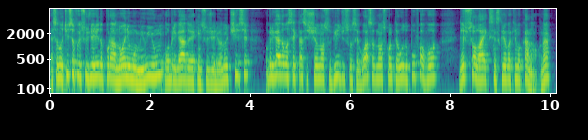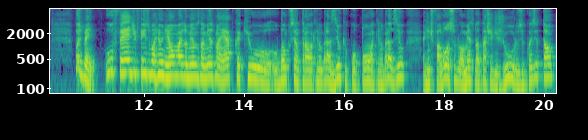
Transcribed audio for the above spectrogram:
Essa notícia foi sugerida por Anônimo 1001. Obrigado aí a quem sugeriu a notícia. Obrigado a você que está assistindo o nosso vídeo. Se você gosta do nosso conteúdo, por favor, deixe o seu like, se inscreva aqui no canal, né? Pois bem, o Fed fez uma reunião mais ou menos na mesma época que o, o, Banco Central aqui no Brasil, que o Copom aqui no Brasil. A gente falou sobre o aumento da taxa de juros e coisa e tal.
